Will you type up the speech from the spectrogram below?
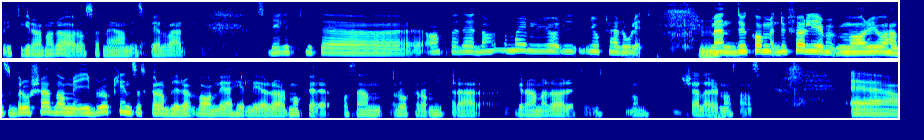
i till gröna rör och sen är han i spelvärld. Så det är lite, lite ja, de, de, de har gjort det här roligt. Mm. Men du, kom, du följer Mario och hans brorsa, de, i Brooklyn så ska de bli vanliga hederliga rörmokare och sen råkar de hitta det här gröna röret i någon källare någonstans. Eh,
